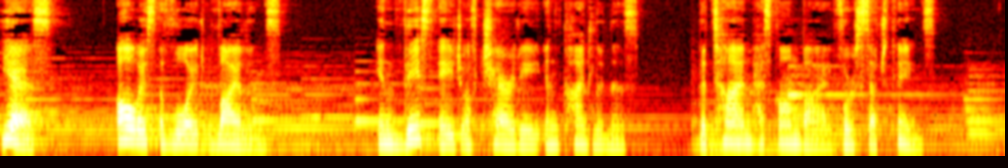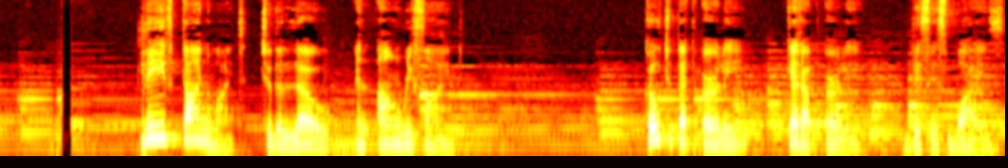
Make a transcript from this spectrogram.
Yes, always avoid violence. In this age of charity and kindliness, the time has gone by for such things. Leave dynamite to the low and unrefined. Go to bed early, get up early. This is wise.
